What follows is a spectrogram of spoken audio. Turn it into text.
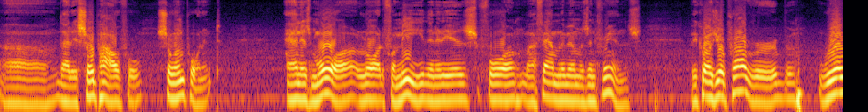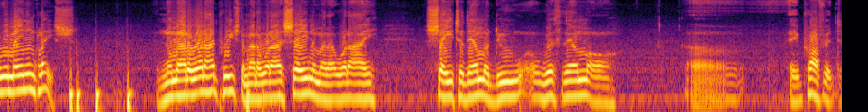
uh, that is so powerful, so important, and is more, Lord, for me than it is for my family members and friends. Because your proverb will remain in place. No matter what I preach, no matter what I say, no matter what I say to them or do with them or uh, a prophet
